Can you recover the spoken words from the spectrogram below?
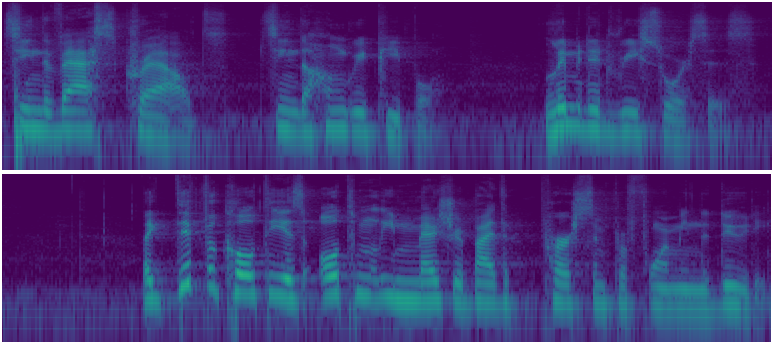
seeing the vast crowds, seeing the hungry people, limited resources, like, difficulty is ultimately measured by the person performing the duty.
